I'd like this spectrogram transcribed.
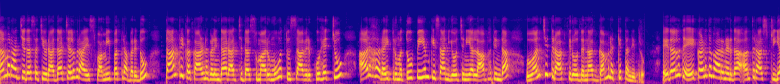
ನಮ್ಮ ರಾಜ್ಯದ ಸಚಿವರಾದ ಚಲುವರಾಯಸ್ವಾಮಿ ಪತ್ರ ಬರೆದು, ತಾಂತ್ರಿಕ ಕಾರಣಗಳಿಂದ ರಾಜ್ಯದ ಸುಮಾರು ಮೂವತ್ತು ಸಾವಿರಕ್ಕೂ ಹೆಚ್ಚು ಅರ್ಹ ರೈತರು ಮತ್ತು ಪಿಎಂ ಕಿಸಾನ್ ಯೋಜನೆಯ ಲಾಭದಿಂದ ವಂಚಿತರಾಗ್ತಿರೋದನ್ನ ಗಮನಕ್ಕೆ ತಂದಿದ್ರು. ಇದಲ್ಲದೆ ಕಳೆದ ವಾರ ನಡೆದ ಅಂತಾರಾಷ್ಟ್ರೀಯ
